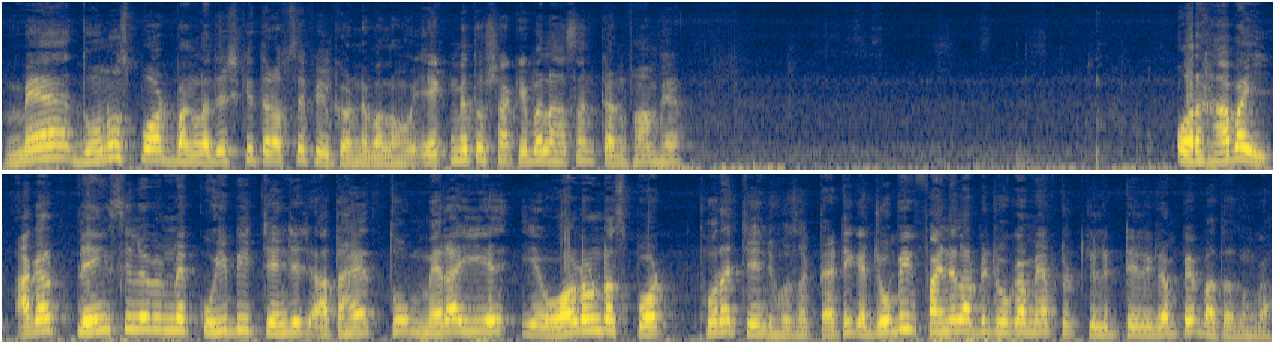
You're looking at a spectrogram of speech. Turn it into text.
मैं दोनों स्पॉट बांग्लादेश की तरफ़ से फिल करने वाला हूँ। एक में तो शाकिब अल हसन कन्फर्म है। और हाँ भाई, अगर प्लेइंग सिलेबन में कोई भी चेंजेज आता है तो मेरा ये ये ऑलराउंडर स्पॉट थोड़ा चेंज हो सकता है, ठीक है? जो भी फाइनल अपडेट होगा, मैं आपको टेलीग्राम पे बता दूँगा।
